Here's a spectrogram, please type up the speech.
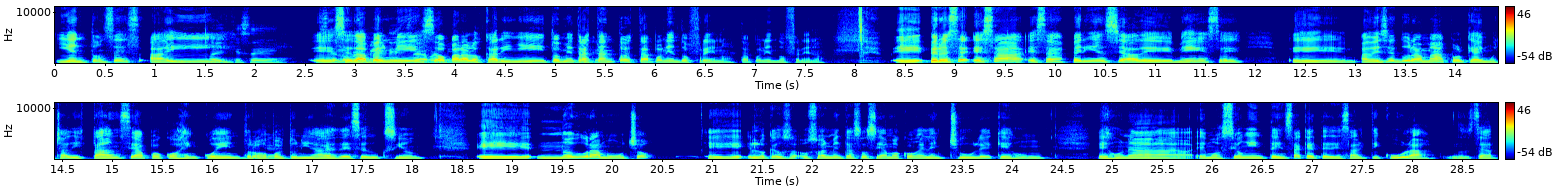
Y entonces ahí se, eh, da permiso para los cariñitos. Mientras tanto está poniendo freno, está poniendo freno. Eh, pero esa, esa experiencia de meses, eh, a veces dura más porque hay mucha distancia, pocos encuentros, oportunidades de seducción. no dura mucho, lo que usualmente asociamos con el enchule, que es, un, es una emoción intensa que te desarticula. O sea,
